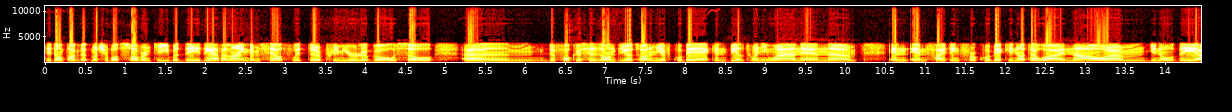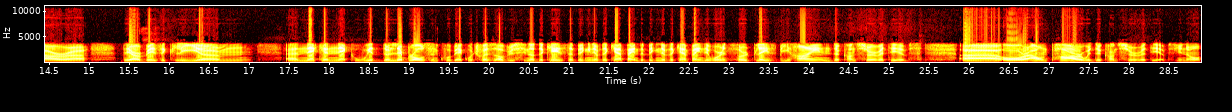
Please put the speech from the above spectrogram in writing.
They don't talk that much about sovereignty, but they, they have aligned themselves with uh, Premier Legault. So um, the focus is on the autonomy of Quebec and Bill 21 and um, and and fighting for Quebec in Ottawa. And now, um, you know, they are uh, they are basically. Um, uh, neck and neck with the Liberals in Quebec, which was obviously not the case at the beginning of the campaign. The beginning of the campaign, they were in third place behind the Conservatives, uh, or on par with the Conservatives. You know,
